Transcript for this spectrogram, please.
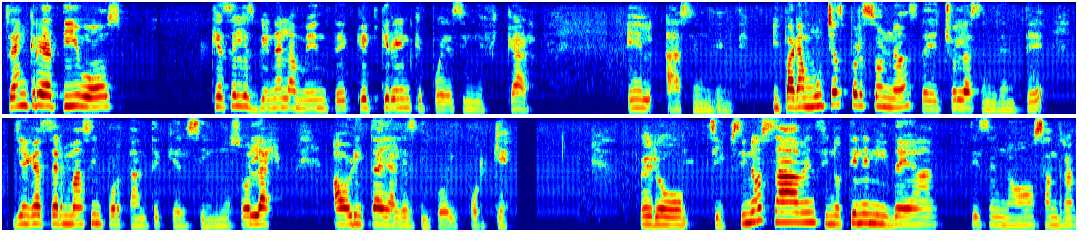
sean creativos. ¿Qué se les viene a la mente? ¿Qué creen que puede significar el ascendente? Y para muchas personas, de hecho, el ascendente llega a ser más importante que el signo solar. Ahorita ya les digo el por qué. Pero sí, si no saben, si no tienen idea, dicen, no, Sandra,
